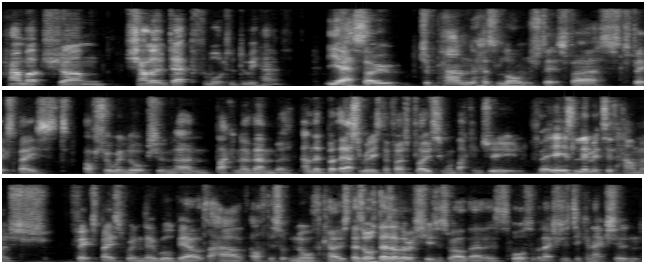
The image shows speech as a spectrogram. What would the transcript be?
how much um, shallow depth water do we have? Yeah, so Japan has launched its first fixed-based offshore wind auction um, back in November, and they, but they actually released their first floating one back in June. But it is limited how much fixed base wind they will be able to have off the sort of north coast. There's also there's other issues as well there. There's sort of electricity connection,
